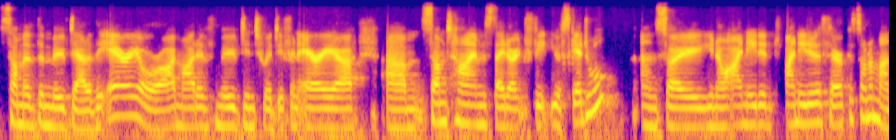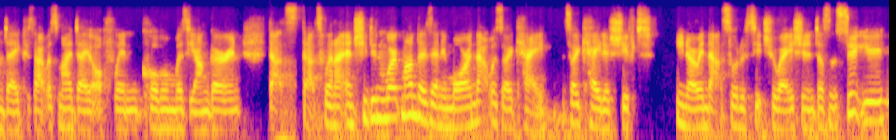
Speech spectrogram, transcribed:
some of them moved out of the area, or I might have moved into a different area. Um, sometimes they don't fit your schedule, and so you know I needed I needed a therapist on a Monday because that was my day off when Corbin was younger, and that's that's when I and she didn't work Mondays anymore, and that was okay. It's okay to shift you know, in that sort of situation, it doesn't suit you.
